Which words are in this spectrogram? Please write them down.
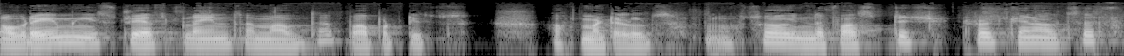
our aim is to explain some of the properties of metals. So in the first introduction itself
